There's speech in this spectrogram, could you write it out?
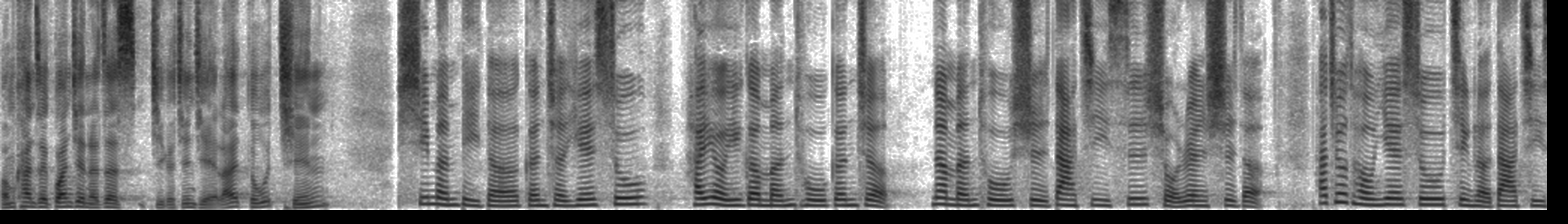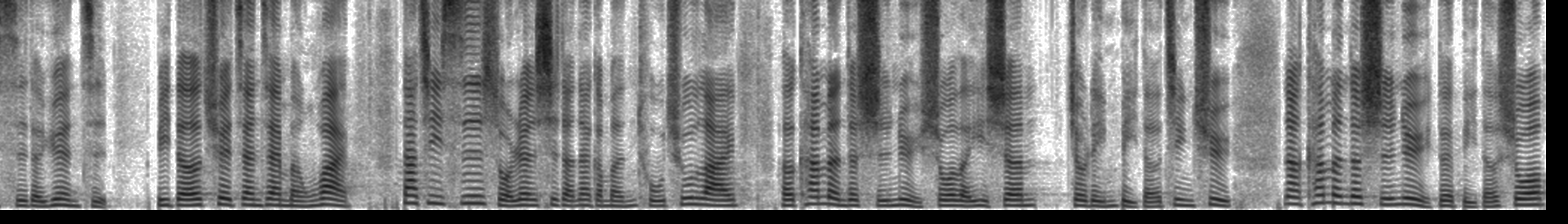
我们看这关键的这几个经节，来读，请。西门彼得跟着耶稣，还有一个门徒跟着。那门徒是大祭司所认识的，他就同耶稣进了大祭司的院子，彼得却站在门外。大祭司所认识的那个门徒出来，和看门的使女说了一声，就领彼得进去。那看门的使女对彼得说：“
